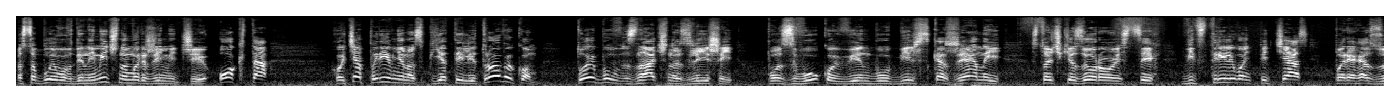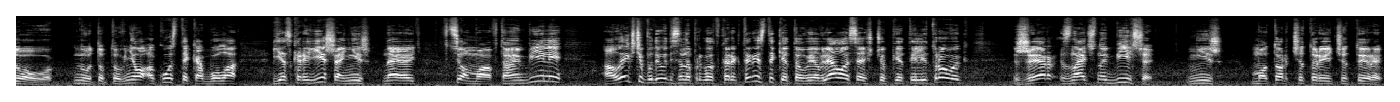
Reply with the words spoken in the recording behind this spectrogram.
особливо в динамічному режимі чи окта. Хоча порівняно з 5-літровиком, той був значно зліший. По звуку він був більш скажений з точки зору ось цих відстрілювань під час перегазовок. Ну тобто в нього акустика була яскравіша, ніж навіть в цьому автомобілі. Але якщо подивитися, наприклад, характеристики, то виявлялося, що 5-літровик жер значно більше, ніж мотор 4.4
